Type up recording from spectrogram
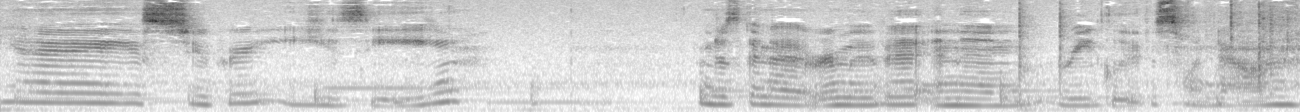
Yay, super easy. I'm just gonna remove it and then re-glue this one down.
